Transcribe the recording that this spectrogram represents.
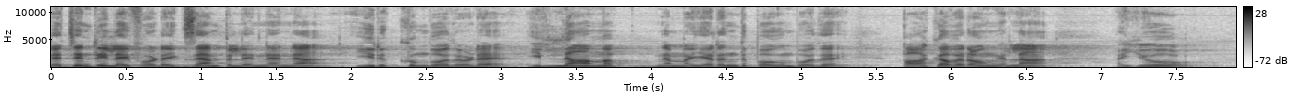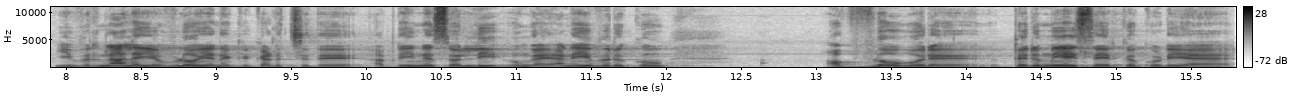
லெஜெண்ட்ரி லைஃபோட எக்ஸாம்பிள் என்னென்னா இருக்கும்போதோட இல்லாமல் நம்ம இறந்து போகும்போது பார்க்க வரவங்க எல்லாம் ஐயோ இவர்னால எவ்வளோ எனக்கு கிடச்சிது? அப்படின்னு சொல்லி உங்கள் அனைவருக்கும் அவ்வளோ ஒரு பெருமையை சேர்க்கக்கூடிய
